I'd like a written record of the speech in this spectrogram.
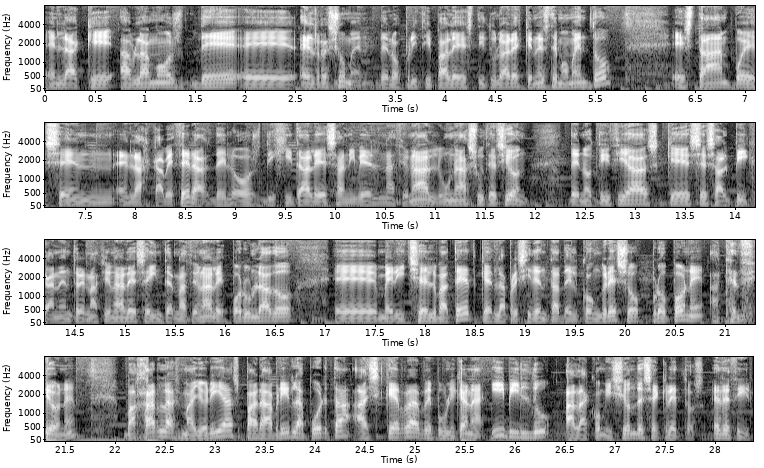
En la que hablamos de eh, el resumen de los principales titulares que en este momento están pues en, en las cabeceras de los digitales a nivel nacional. Una sucesión de noticias que se salpican entre nacionales e internacionales. Por un lado, eh, Merichel Batet, que es la presidenta del Congreso, propone, atención, eh, bajar las mayorías para abrir la puerta a Esquerra Republicana y Bildu a la Comisión de Secretos. Es decir,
